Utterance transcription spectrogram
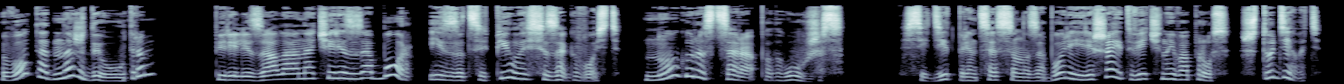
Вот однажды утром перелезала она через забор и зацепилась за гвоздь. Ногу расцарапала, ужас. Сидит принцесса на заборе и решает вечный вопрос. Что делать?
